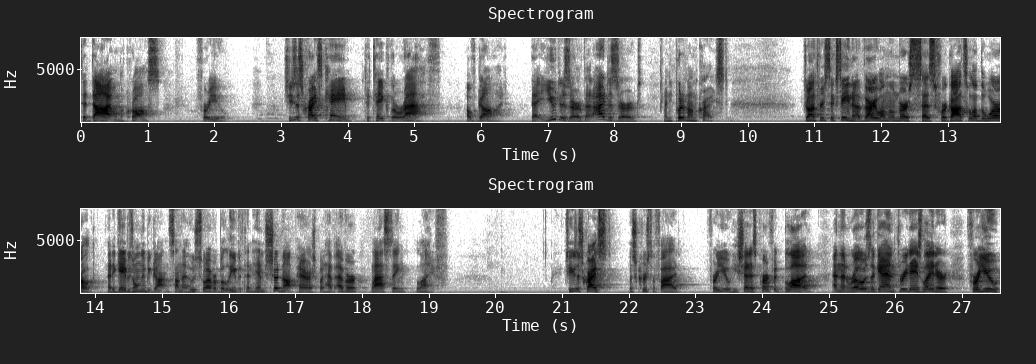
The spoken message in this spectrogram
to die on the cross for you. Jesus Christ came to take the wrath of God that you deserved, that I deserved, and He put it on Christ. John 3:16, a very well-known verse says, "For God so loved the world that he gave his only begotten son that whosoever believeth in him should not perish but have everlasting life." Jesus Christ was crucified for you. He shed his perfect blood and then rose again 3 days later for you.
